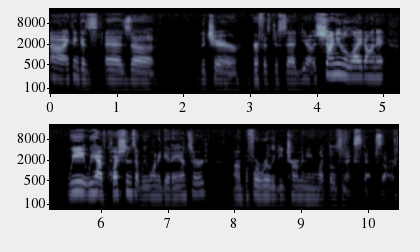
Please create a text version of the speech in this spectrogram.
uh, I think as as uh, the chair Griffith just said, you know, shining the light on it. We we have questions that we want to get answered uh, before really determining what those next steps are.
